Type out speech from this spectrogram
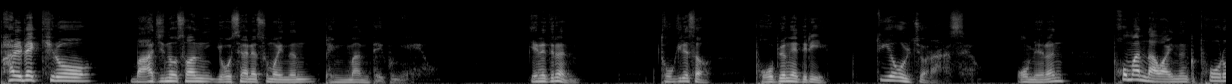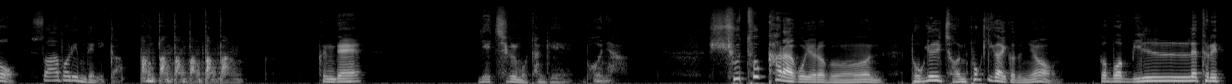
800km 마지노선 요새 안에 숨어 있는 백만 대군이에요. 얘네들은 독일에서 보병애들이 뛰어올 줄 알았어요. 오면은 포만 나와 있는 그 포로 쏴버리면 되니까 빵빵빵빵빵빵. 근데 예측을 못한 게 뭐냐? 슈투카라고 여러분 독일 전폭기가 있거든요. 그뭐 밀레터리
